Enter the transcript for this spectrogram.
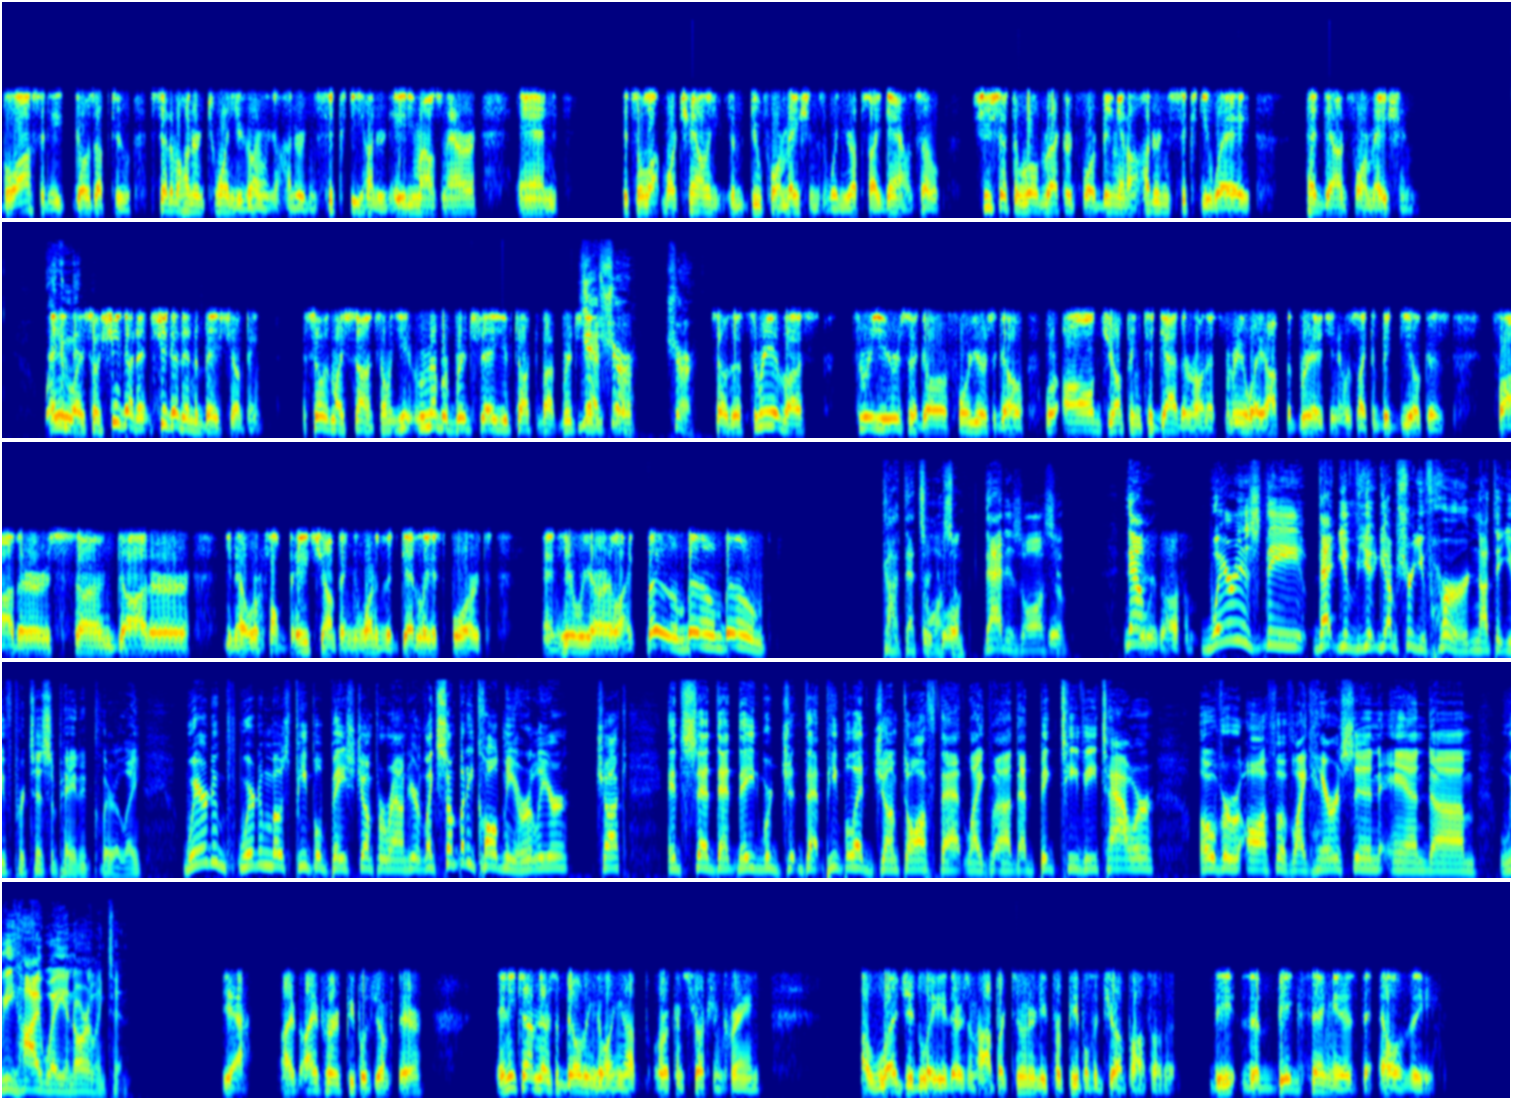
velocity goes up to instead of 120, you're going like 160, 180 miles an hour, and it's a lot more challenging to do formations when you're upside down. So she set the world record for being in a 160 way head down formation. Wait anyway, so she got it. She got into base jumping. So was my son. So you remember Bridge Day? You've talked about Bridge Day. Yeah, before? sure, sure. So the three of us, three years ago or four years ago, were all jumping together on a three-way off the bridge, and it was like a big deal because father, son, daughter, you know, we're all base jumping, one of the deadliest sports. And here we are, like boom, boom, boom. God, that's Pretty cool. awesome. That is awesome. Now, it is awesome. where is the that you've you, I'm sure you've heard, not that you've participated clearly. Where do where do most people base jump around here? Like somebody called me earlier, Chuck, and said that they were that people had jumped off that like uh, that big TV tower over off of like Harrison and um, Lee Highway in Arlington. Yeah, I've I've heard people jump there. Anytime there's a building going up or a construction crane, allegedly there's an opportunity for people to jump off of it. The the big thing is the LZ.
